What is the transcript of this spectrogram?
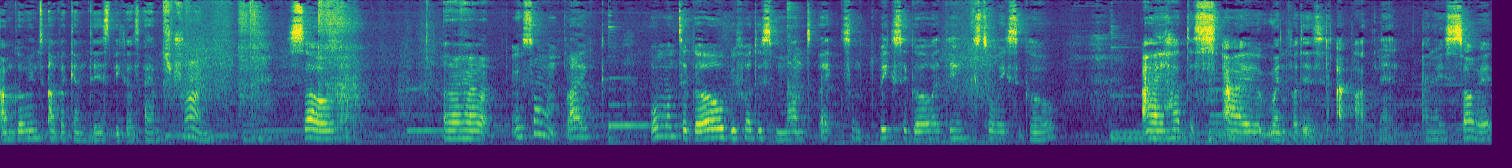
I'm going to overcome this because I am strong. So, uh, some like one month ago, before this month, like some weeks ago, I think two weeks ago, I had this. I went for this apartment and I saw it.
